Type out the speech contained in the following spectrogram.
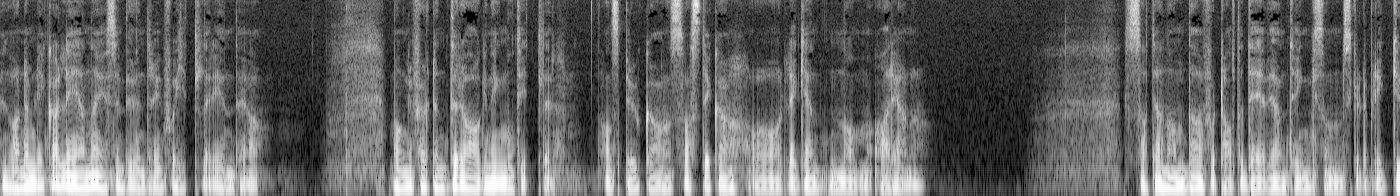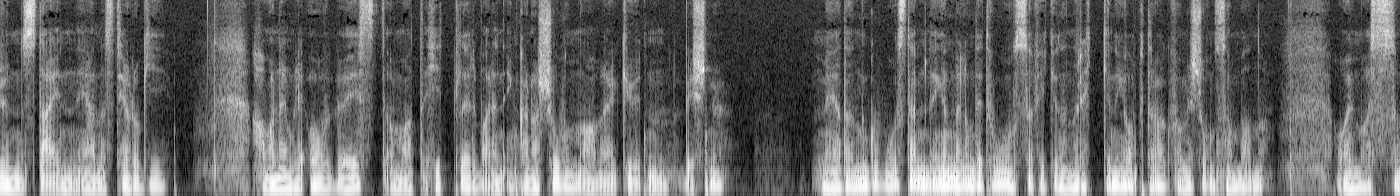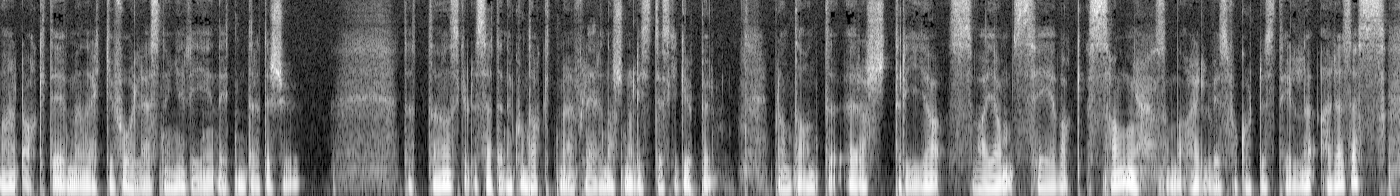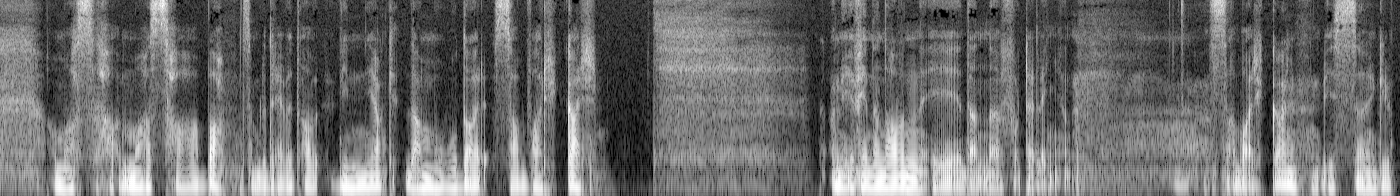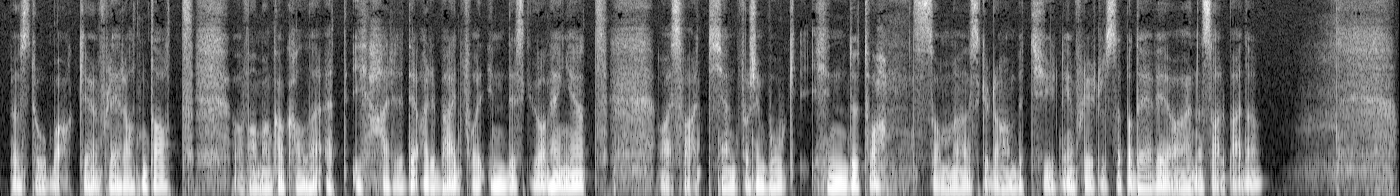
Hun var nemlig ikke alene i sin beundring for Hitler i India. Mange følte en dragning mot Hitler, hans bruk av svastika og legenden om arierne. Satyananda fortalte Devi en ting som skulle bli grunnsteinen i hennes teologi. Han var nemlig overbevist om at Hitler var en inkarnasjon av guden Vishnu. Med den gode stemningen mellom de to, så fikk hun en rekke nye oppdrag for Misjonssambandet, og hun var svært aktiv med en rekke forelesninger i 1937. Dette skulle sette henne i kontakt med flere nasjonalistiske grupper, blant annet Rashtriya Svayam Sevak Sang, som da heldigvis forkortes til RSS, og Mahasaba, som ble drevet av Vinjak Damodar Savarkar. Mye fine navn i denne fortellingen. Savarkar, hvis gruppe sto bak flere attentat, og hva man kan kalle et iherdig arbeid for indisk uavhengighet, var svært kjent for sin bok Hindutva, som skulle ha en betydelig innflytelse på Devi og hennes arbeid.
